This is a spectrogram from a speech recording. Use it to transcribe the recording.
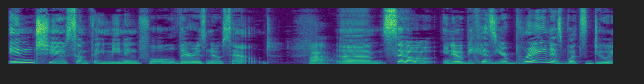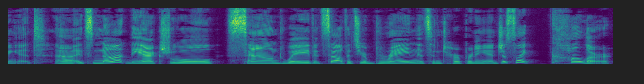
into something meaningful, there is no sound. Wow. Um, so, you know, because your brain is what's doing it. Uh, it's not the actual sound wave itself, it's your brain that's interpreting it. Just like color.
